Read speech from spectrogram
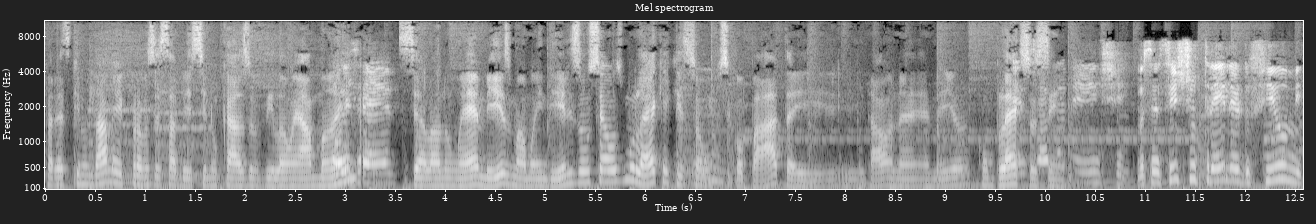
Parece que não dá meio que pra você saber se no caso o vilão é a mãe, é. se ela não é mesmo a mãe deles, ou se é os moleques que são hum. psicopata e, e, tal, né? É meio complexo, Exatamente. assim. Você assiste o trailer do filme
